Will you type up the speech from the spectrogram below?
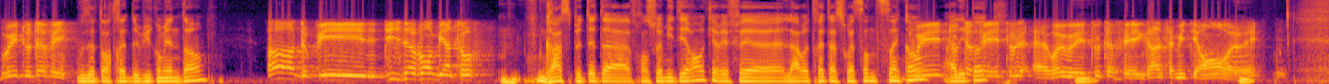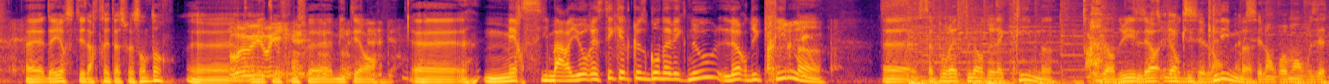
Oui, tout à fait. Vous êtes en retraite depuis combien de temps? Ah, depuis 19 ans bientôt. Grâce peut-être à François Mitterrand qui avait fait euh, la retraite à 65 ans oui, tout à l'époque? euh, oui, oui, tout à fait. Grâce à Mitterrand. ouais, ouais. Euh, D'ailleurs, c'était la retraite à 60 ans euh, Oui, avec oui. François Mitterrand. Euh, merci Mario. Restez quelques secondes avec nous. L'heure du crime. Euh, ça pourrait être l'heure de la clim. Aujourd'hui, l'heure du clim. excellent, vraiment, vous êtes.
